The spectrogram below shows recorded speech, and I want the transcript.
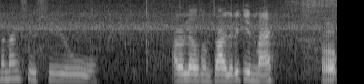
มานั่งชิวๆเอาเร็วๆสมชายจะได้กินไหมครับ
